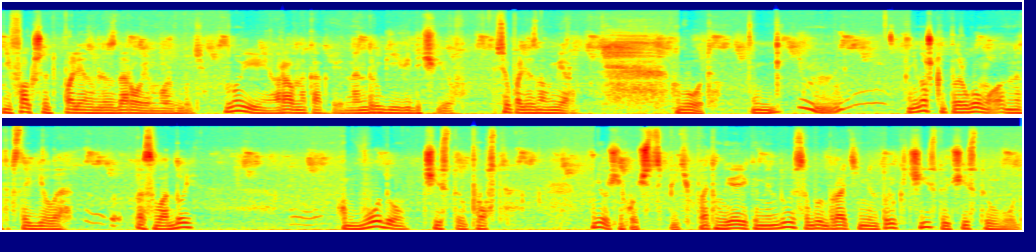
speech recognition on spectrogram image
не факт, что это полезно для здоровья может быть. Ну и равно как и на другие виды чаев. Все полезно в меру. Вот. Немножко по-другому на это обстоит дело с водой. Воду чистую просто не очень хочется пить. Поэтому я рекомендую с собой брать именно только чистую-чистую воду.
